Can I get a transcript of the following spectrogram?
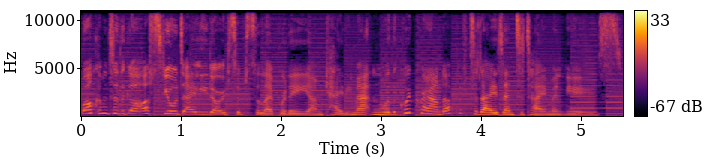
Welcome to The Goss, your daily dose of celebrity. I'm Katie Mattin with a quick roundup of today's entertainment news.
